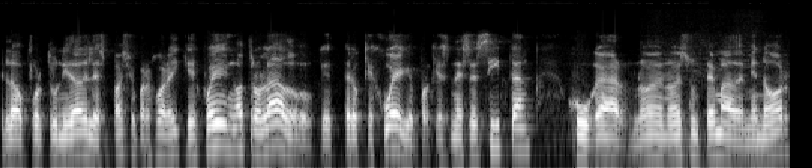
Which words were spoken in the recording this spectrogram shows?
la oportunidad del espacio para jugar ahí, que juegue en otro lado, que, pero que juegue, porque necesitan jugar, no, no es un tema de menor.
